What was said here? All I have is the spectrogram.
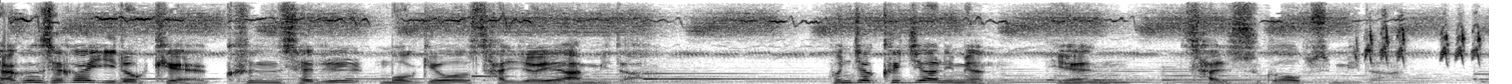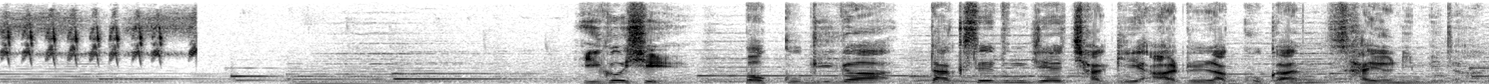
작은 새가 이렇게 큰 새를 먹여 살려야 합니다. 혼자 크지 않으면 얜 살 수가 없습니다. 이것이 뻐꾸기가 딱새 둥지에 자기 알을 낳고 간 사연입니다.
